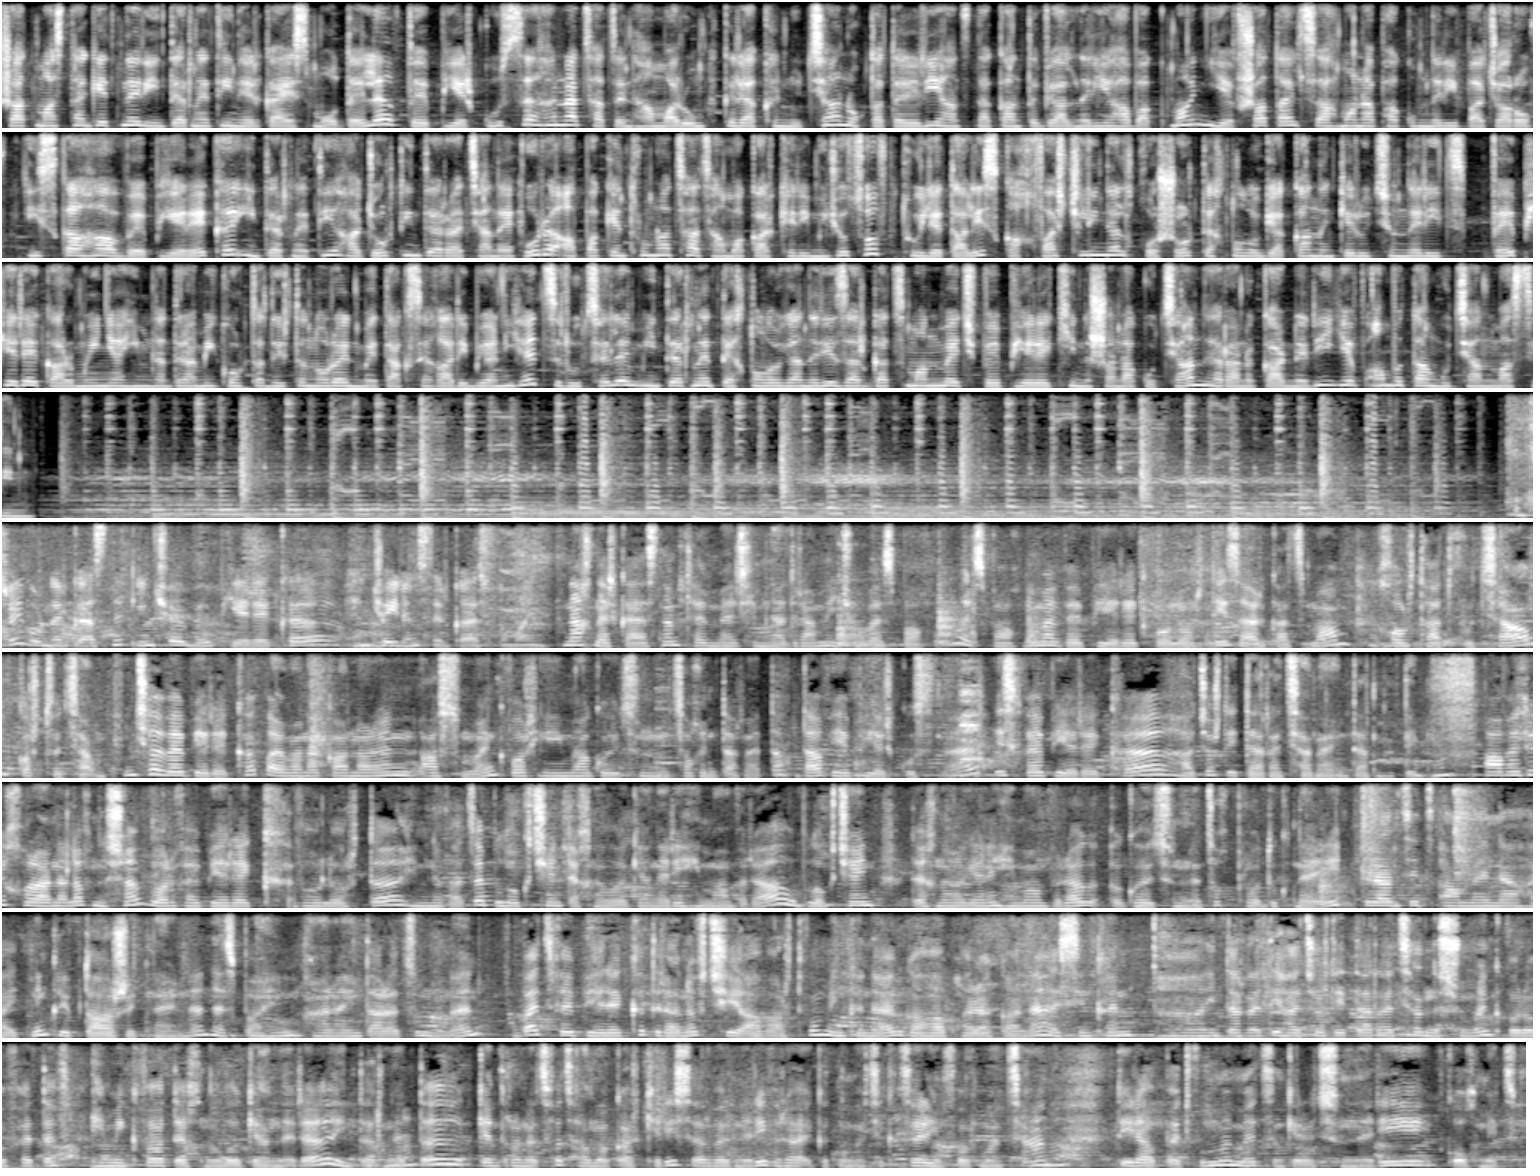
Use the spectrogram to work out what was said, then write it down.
Շատ մասնագետներ ինտերնետի ներկայիս մոդելը Web 2-ը հնացած են համարում գրաքննության, օգտատերերի անձնական տվյալների հավաքման եւ շատ այլ սահմանափակումների պատճառով։ Իսկ ահա Web 3-ը ինտերնետի հաջորդ ինտերացիան է, որը ապակենտրոնացած համակարգերի միջոցով թույլ է տալիս կախված չլինել խոշոր տեխնոլոգիական ընկերություններից։ Web 3 Armenia հիմնադրամի գործադիր տնօրեն Մետաքսե Ղարիբյանի հետ զրուցել եմ ինտերնետ տեխնոլոգիաների զարգացման մեջ Web 3-ի նշանակության, հերանեկարների եւ անվտանգության մասին։ որ ներկայացնեք ինչ է Web 3-ը, ինչ է իրենց ներկայացնում այն։ Նախ ներկայացնեմ, թե մեր հիմնադրամը ինչով է զբաղվում։ Էլ զբաղվում է Web 3 ոլորտի զարգացմամբ, խորհրդատվությամբ, կրթությամբ։ Ինչ է Web 3-ը, պայմանականորեն ասում ենք, որ հիմա գոյություն ունեցող ինտերնետը դա Web 2-ն է, իսկ Web 3-ը հաջորդ իտերացիան է ինտերնետի։ Ավելի խորանալով նշեմ, որ Web 3 ոլորտը հիմնված է բլոկչեյն տեխնոլոգիաների հիման վրա, ու բլոկչեյն տեխնոլոգիաների հիման վրա գոյություն ունեցող ապրանքների։ Դրանցից ամենահայտնին կրիպտոարժույթներն են, այս պահին հանրային տարածում ունեն, բայց Web 3-ը դրանով չի ավարտվում, ինքը նաև գաղափարական է, այսինքն ինտերնետի հաջորդ իտերացիա նշում ենք, որովհետև հիմիկվա տեխնոլոգիաները, ինտերնետը կենտրոնացված համակարգերի սերվերների վրա է գտնվում, այսինքն ձեր ինֆորմացիան տիրապետվում է մեծ ընկերությունների կողմից։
